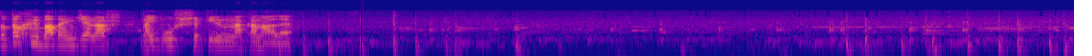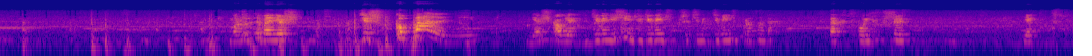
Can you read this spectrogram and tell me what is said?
To to chyba będzie nasz najdłuższy film na kanale. Może ty będziesz gdzieś w kopalni mieszkał jak w 99,9% tak swoich wszystkich jak w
